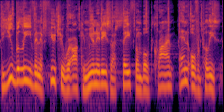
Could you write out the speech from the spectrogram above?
Do you believe in a future where our communities are safe from both crime and over policing?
